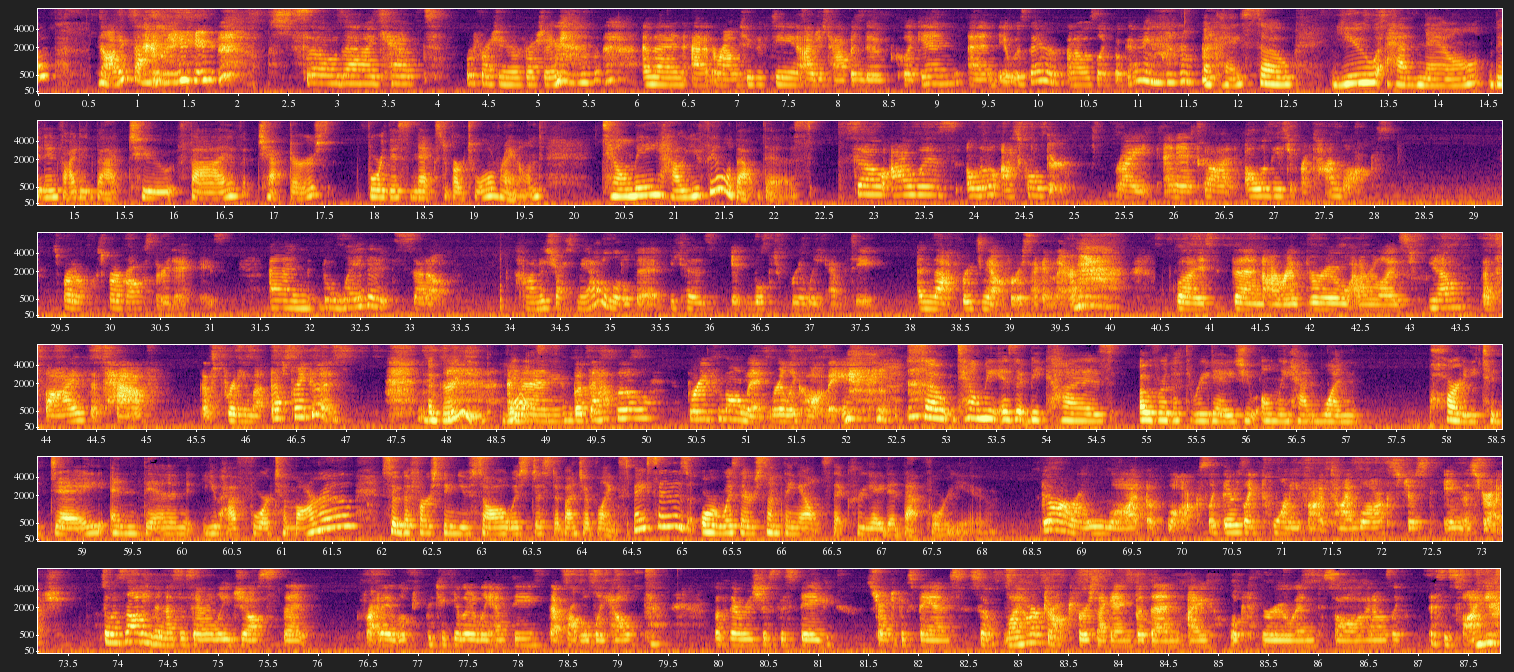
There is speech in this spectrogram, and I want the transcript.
Not exactly. so then I kept refreshing, refreshing. and then at around 2.15, I just happened to click in and it was there. And I was like, okay. okay, so you have now been invited back to five chapters for this next virtual round. Tell me how you feel about this. So I was a little, I scrolled through, right? And it's got all of these different time blocks spread, spread across three days. And the way that it's set up, kind of stressed me out a little bit because it looked really empty. And that freaked me out for a second there. but then I read through and I realized, you know, that's five, that's half, that's pretty much, that's pretty good. Agreed. and yes. then, but that little brief moment really caught me. so tell me, is it because over the three days you only had one party today and then you have four tomorrow. So the first thing you saw was just a bunch of blank spaces, or was there something else that created that for you? There are a lot of blocks. Like there's like 25 time blocks just in the stretch. So it's not even necessarily just that Friday looked particularly empty. That probably helped. but there was just this big stretch of expanse. So my heart dropped for a second, but then I looked through and saw, and I was like, this is fine.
